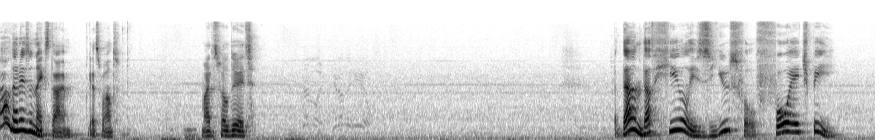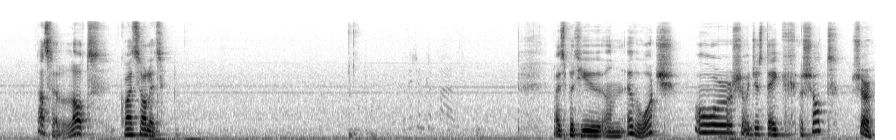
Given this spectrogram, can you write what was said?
Oh, there is a next time. Guess what? Might as well do it. But damn, that heal is useful. 4 HP. That's a lot. Quite solid. Let's put you on Overwatch. Or shall we just take a shot? Sure.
